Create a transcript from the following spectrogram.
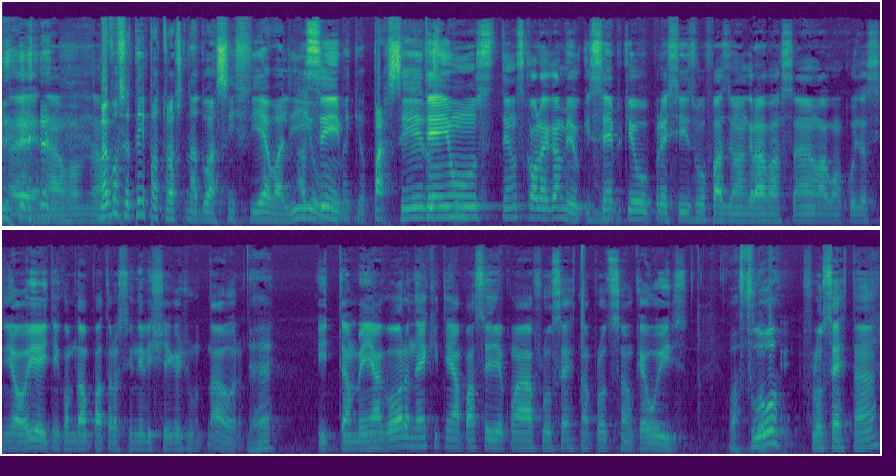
É, não, vamos não. Mas você tem patrocinador assim, fiel ali? ou Assim, como é é? Parceiro? Tem uns, tem uns colegas meus Hum. que sempre que eu preciso, vou fazer uma gravação, alguma coisa assim, ó, e aí tem como dar um patrocínio, ele chega junto na hora. É. E também agora, né, que tem a parceria com a Flor Sertã Produção, que é o Iris. A Flor. Flor Sertã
